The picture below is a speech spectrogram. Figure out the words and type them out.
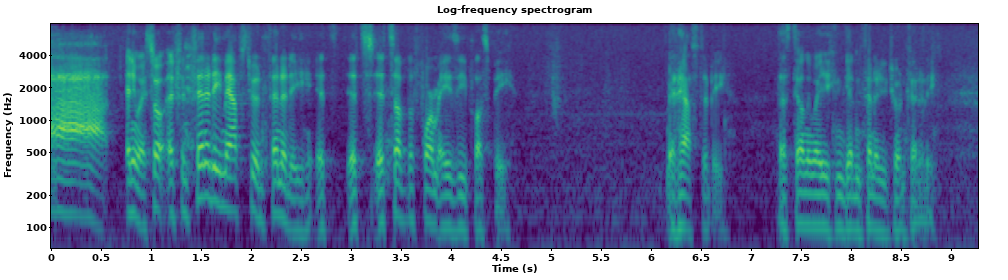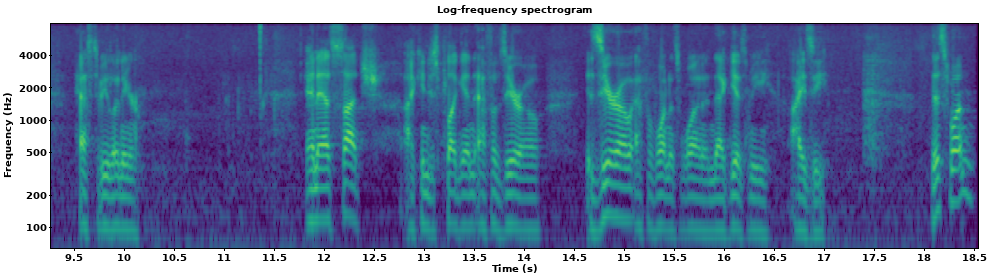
Ah. Anyway, so if infinity maps to infinity, it's, it's, it's of the form az plus b. It has to be. That's the only way you can get infinity to infinity. It has to be linear. And as such, I can just plug in f of 0 is 0, f of 1 is 1, and that gives me iz. This one,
